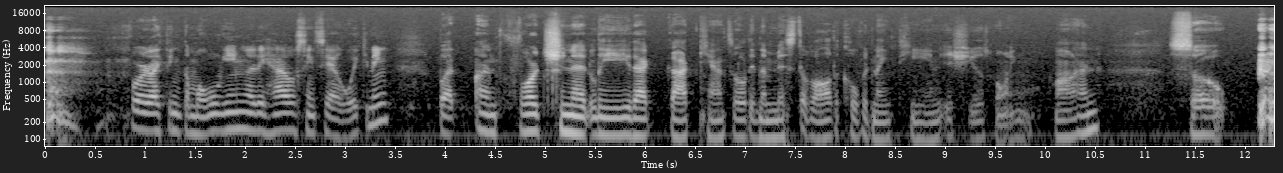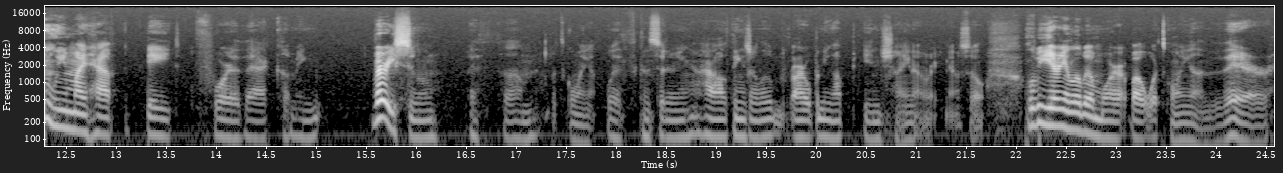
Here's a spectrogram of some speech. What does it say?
for I think the mobile game that they have, Saint Seiya Awakening, but unfortunately that got canceled in the midst of all the COVID nineteen issues going on. So we might have a date for that coming very soon um, what's going on with considering how things are little, are opening up in China right now. So we'll be hearing a little bit more about what's going on there.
